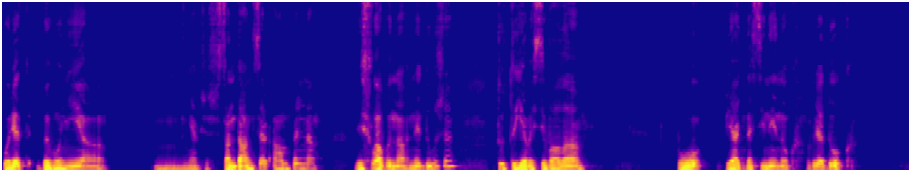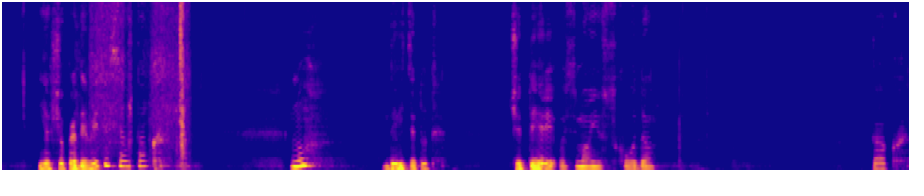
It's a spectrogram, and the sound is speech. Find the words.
Поряд бегонія, як же ж, сандансер ампельна. Зійшла вона не дуже. Тут я висівала по 5 насінинок в рядок. І якщо придивитися отак, ну, дивіться, тут 4 ось маю схода. Так.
